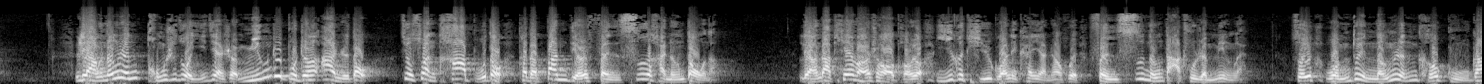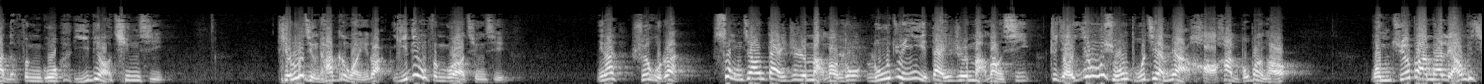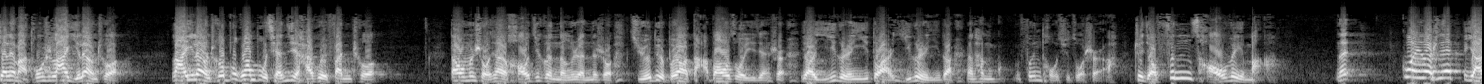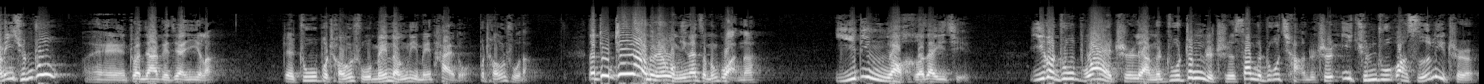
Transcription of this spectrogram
两个能人同时做一件事儿，明着不争，暗着斗。就算他不斗，他的班底儿粉丝还能斗呢。两大天王是好朋友，一个体育馆里开演唱会，粉丝能打出人命来。所以我们对能人和骨干的分工一定要清晰。铁路警察各管一段，一定分工要清晰。你看《水浒传》。宋江带一支人马往东，卢俊义带一支人马往西，这叫英雄不见面，好汉不碰头。我们绝不安排两匹千里马同时拉一辆车，拉一辆车不光不前进，还会翻车。当我们手下有好几个能人的时候，绝对不要打包做一件事要一个人一段，一个人一段，让他们分头去做事啊！这叫分槽喂马。那过一段时间养了一群猪，哎，专家给建议了，这猪不成熟，没能力，没态度，不成熟的。那对这样的人，我们应该怎么管呢？一定要合在一起，一个猪不爱吃，两个猪争着吃，三个猪抢着吃，一群猪往死里吃。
